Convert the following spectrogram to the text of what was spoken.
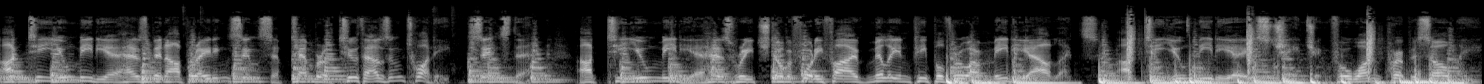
OTU Media has been operating since September of 2020. Since then, OTU Media has reached over 45 million people through our media outlets. OTU Media is changing for one purpose only,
